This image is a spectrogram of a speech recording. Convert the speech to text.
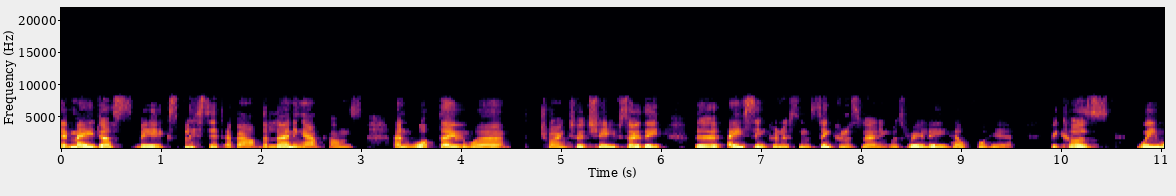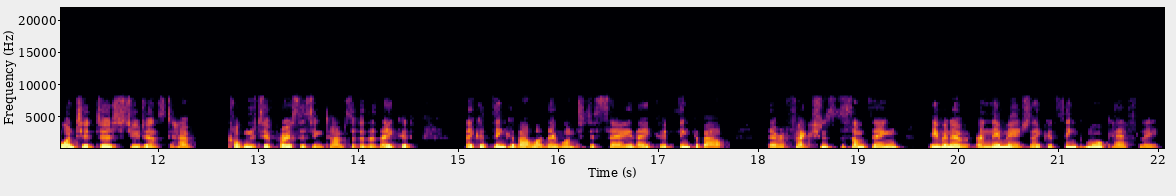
It made us be explicit about the learning outcomes and what they were trying to achieve. So the, the asynchronous and synchronous learning was really helpful here because we wanted the students to have cognitive processing time so that they could they could think about what they wanted to say, they could think about their reflections to something, even a, an image, they could think more carefully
